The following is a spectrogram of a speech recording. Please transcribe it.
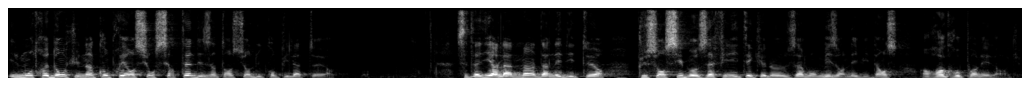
Il montre donc une incompréhension certaine des intentions du compilateur c'est-à-dire la main d'un éditeur plus sensible aux affinités que nous avons mises en évidence en regroupant les langues.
